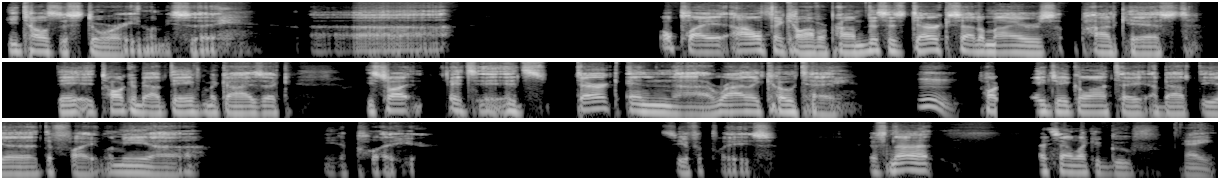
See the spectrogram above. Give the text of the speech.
he tells the story. Let me see. Uh, We'll play it. I don't think he'll have a problem. This is Derek Settlemeyer's podcast. They talking about Dave MacIsaac. He's talking. It's it's Derek and uh, Riley Cote Mm. talking to AJ Galante about the uh, the fight. Let me uh, let me play here. See if it plays. If not, I sound like a goof. Hey.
